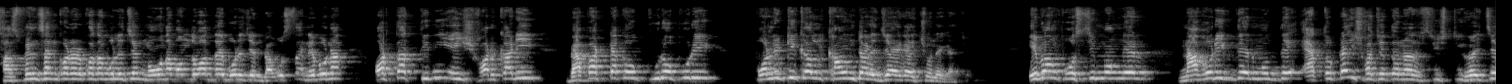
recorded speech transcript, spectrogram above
সাসপেনশন করার কথা বলেছেন, মমতা বন্দ্যোপাধ্যায় বলেছেন, ব্যবস্থা নেব না। অর্থাৎ তিনি এই সরকারি ব্যাপারটাকেও পুরোপুরি পলিটিক্যাল কাউন্টারের জায়গায় চলে গেছে এবং পশ্চিমবঙ্গের নাগরিকদের মধ্যে এতটাই সচেতনার সৃষ্টি হয়েছে।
